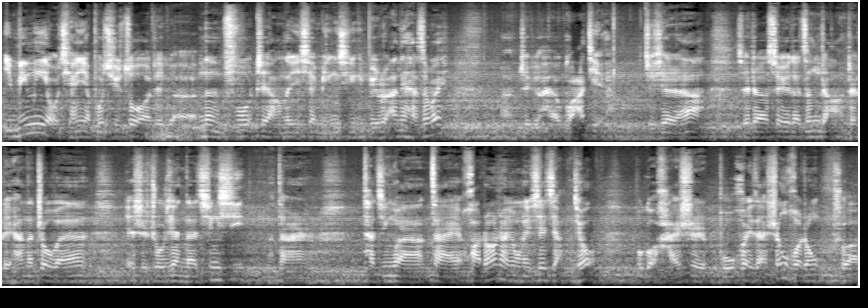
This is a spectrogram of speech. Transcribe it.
你明明有钱也不去做这个嫩肤这样的一些明星，比如说安妮海瑟薇，啊，这个还有寡姐这些人啊，随着岁月的增长，这脸上的皱纹也是逐渐的清晰。当然。她尽管在化妆上用了一些讲究，不过还是不会在生活中说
